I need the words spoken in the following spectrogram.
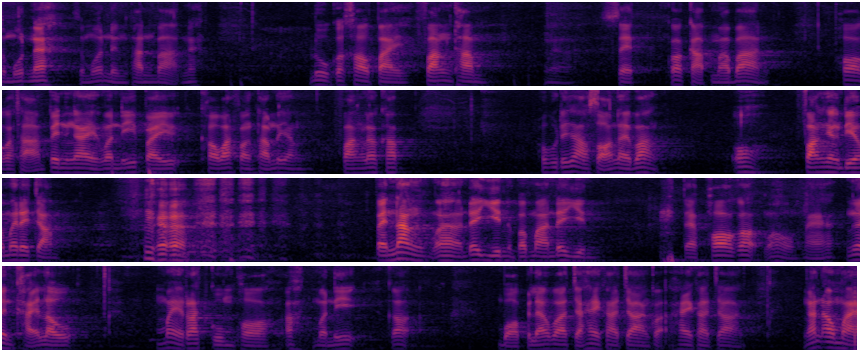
สมมตินะสมมติ 1,000 บาทนะลูกก็เข้าไปฟังธรรมเสร็จก็กลับมาบ้าน พ่อก็ถามเป็นไงวันนี้ไปเข้าวัดฟังธรรมหรือยังฟังแล้วครับ พระพุทธเจ้าสอนอะไรบ้าง โอ้ฟังอย่างเดียวไม่ได้จำไปนั่งได้ยินประมาณได้ยิน แต่พ่อก็โอ้โหแหมเงื่อนไขเราไม่รัดกุมพออะวันนี้ก็บอกไปแล้วว่าจะให้ค่าจ้างก็ให้ค่าจ้าง งั้นเอาใหม่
